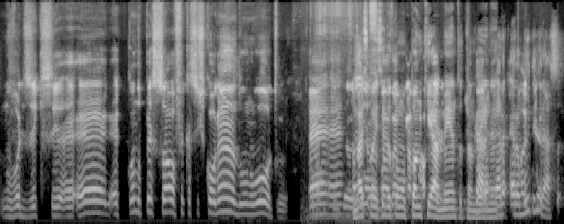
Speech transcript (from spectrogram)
não vou dizer que se, é, é, é, quando o pessoal fica se escorando um no outro. É, é. Mais conhecido vai, como panqueamento também, cara, né? Era, era muito engraçado.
